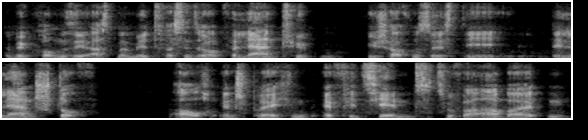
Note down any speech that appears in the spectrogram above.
Da bekommen sie erstmal mit, was sind sie überhaupt für Lerntypen? Wie schaffen sie es, die, den Lernstoff auch entsprechend effizient zu verarbeiten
